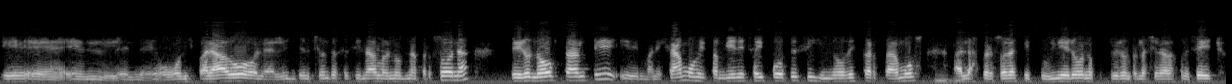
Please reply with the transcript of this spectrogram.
eh, o disparado la, intención de asesinarlo en una persona, pero no obstante eh, manejamos también esa hipótesis y no descartamos a las personas que estuvieron o que estuvieron relacionadas con ese hecho.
